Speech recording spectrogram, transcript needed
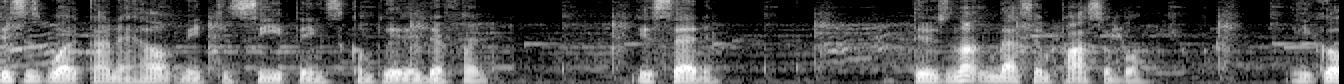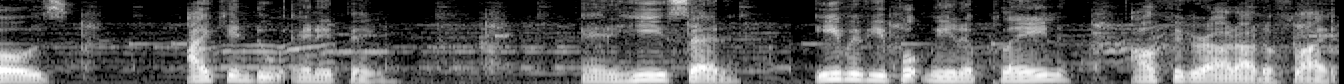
this is what kind of helped me to see things completely different. He said, There's nothing that's impossible. He goes, I can do anything. And he said, even if you put me in a plane, I'll figure out how to fly it.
